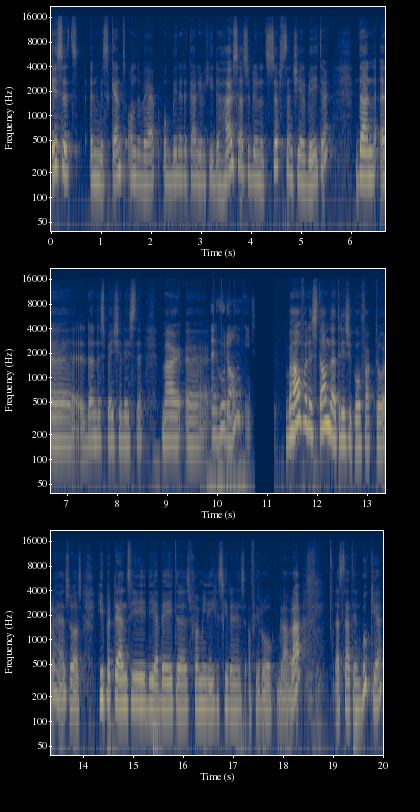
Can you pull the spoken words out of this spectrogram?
is het een miskend onderwerp, ook binnen de cardiologie. De huisartsen doen het substantieel beter dan, uh, dan de specialisten. Maar, uh, en hoe dan? Behalve de standaard risicofactoren, hè, zoals hypertensie, diabetes, familiegeschiedenis of je rookt, bla bla. Dat staat in het boekje.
